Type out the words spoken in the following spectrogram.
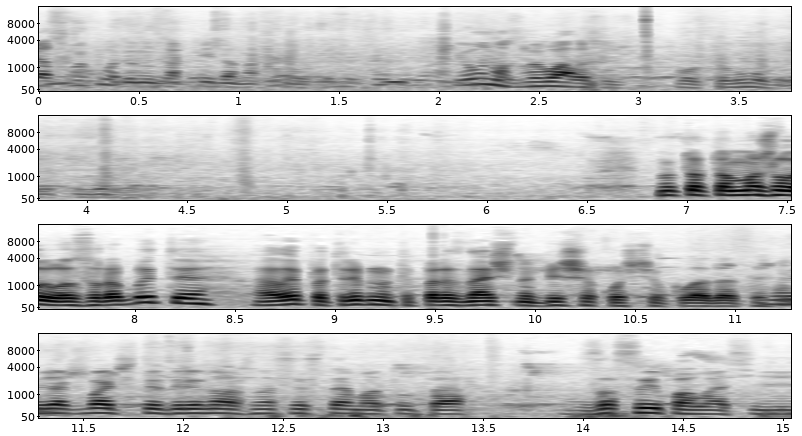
зараз виходить, ну закидана. І воно зливалося по тому. Ну тобто можливо зробити, але потрібно тепер значно більше коштів вкладати. Ну, як бачите, дренажна система тут засипалась і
